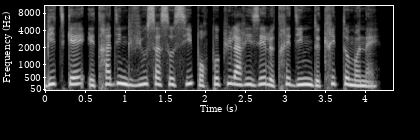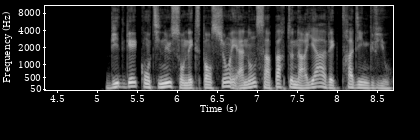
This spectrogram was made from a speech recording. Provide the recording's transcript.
BitGay et TradingView s'associent pour populariser le trading de crypto-monnaies. BitGay continue son expansion et annonce un partenariat avec TradingView.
